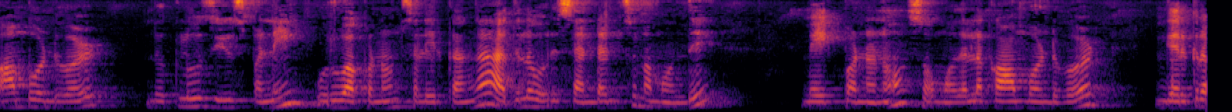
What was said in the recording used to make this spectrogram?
காம்பவுண்ட் வேர்ட் இந்த க்ளூஸ் யூஸ் பண்ணி உருவாக்கணும்னு சொல்லியிருக்காங்க. அதில் ஒரு சென்டென்ஸும் நம்ம வந்து மேக் பண்ணணும். ஸோ முதல்ல காம்பவுண்ட் வேர்ட் இங்கே இருக்கிற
